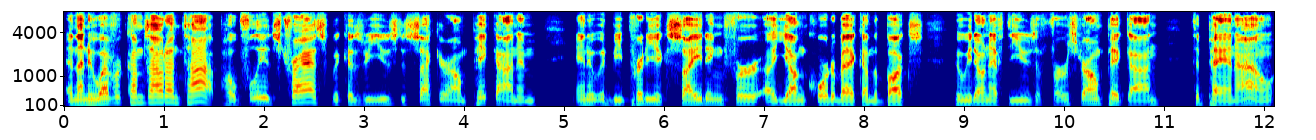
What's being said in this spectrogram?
And then whoever comes out on top, hopefully it's Trask because we used a second round pick on him. And it would be pretty exciting for a young quarterback on the Bucks who we don't have to use a first round pick on to pan out.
